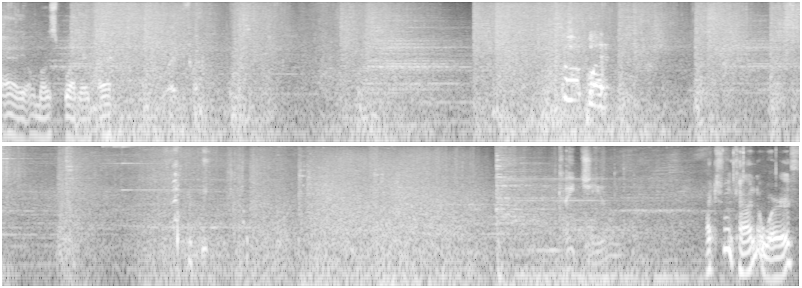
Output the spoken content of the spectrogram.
I almost bled right there. Oh, blood. Kite shield. Actually, kind of worth.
